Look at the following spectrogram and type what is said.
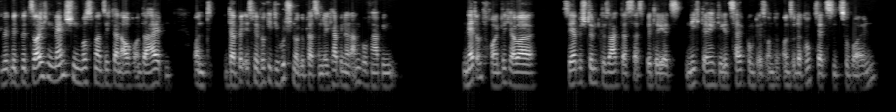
mit, mit, mit solchen Menschen muss man sich dann auch unterhalten. Und da ist mir wirklich die Hutschnur geplatzt. Und ich habe ihn dann angerufen, habe ihn nett und freundlich, aber sehr bestimmt gesagt, dass das bitte jetzt nicht der richtige Zeitpunkt ist, uns unter Druck setzen zu wollen,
